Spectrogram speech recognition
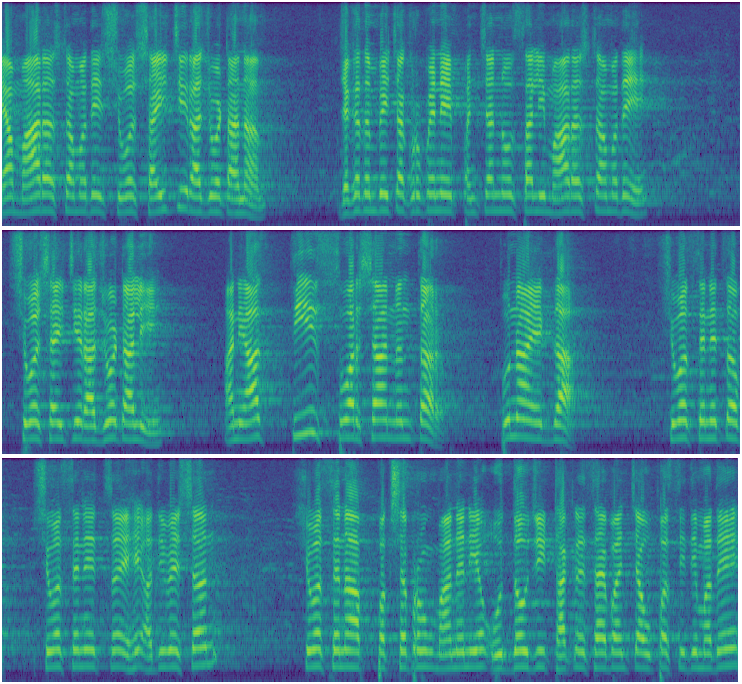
या महाराष्ट्रामध्ये शिवशाहीची राजवट आणा. जगदंबेच्या कृपेने पंच्याण्णव साली महाराष्ट्रामध्ये शिवशाहीची राजवट आली आणि आज तीस वर्षानंतर पुन्हा एकदा शिवसेनेचं शिवसेनेचं हे अधिवेशन शिवसेना पक्षप्रमुख माननीय उद्धवजी ठाकरे साहेबांच्या उपस्थितीमध्ये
